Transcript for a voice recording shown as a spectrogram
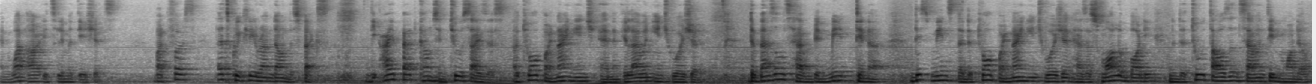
and what are its limitations? But first, let's quickly run down the specs. The iPad comes in two sizes, a 12.9 inch and an 11 inch version. The bezels have been made thinner. This means that the 12.9 inch version has a smaller body than the 2017 model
